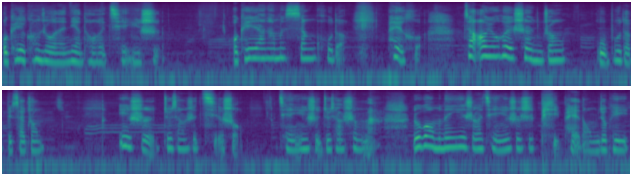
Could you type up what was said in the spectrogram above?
我可以控制我的念头和潜意识，我可以让他们相互的配合。在奥运会盛装舞步的比赛中，意识就像是骑手。潜意识就像是马，如果我们的意识和潜意识是匹配的，我们就可以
